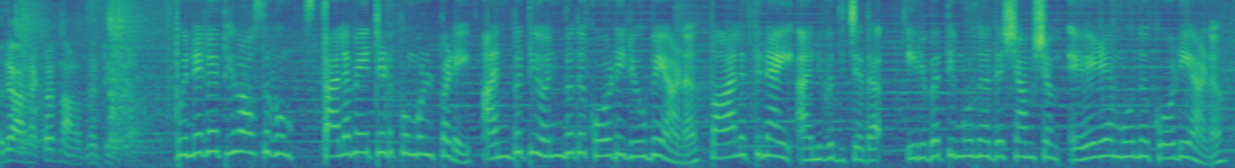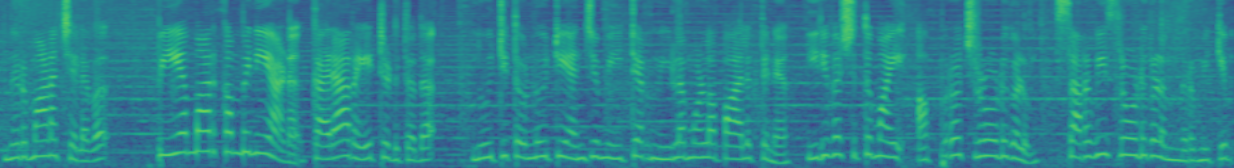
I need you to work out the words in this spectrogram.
ഒരു അനക്കം നടന്നിട്ടില്ല. പുനരധിവാസവും സ്ഥലമേറ്റെടുപ്പും ഉൾപ്പെടെ അൻപത്തിയൊൻപത് കോടി രൂപയാണ് പാലത്തിനായി അനുവദിച്ചത്. ഇരുപത്തിമൂന്ന് ദശാംശം ഏഴ് മൂന്ന് കോടിയാണ് നിർമ്മാണ ചെലവ്. പി എം ആർ കമ്പനിയാണ് കരാർ ഏറ്റെടുത്തത്. നൂറ്റി തൊണ്ണൂറ്റിയഞ്ച് മീറ്റർ നീളമുള്ള പാലത്തിന് ഇരുവശത്തുമായി അപ്രോച്ച് റോഡുകളും സർവീസ് റോഡുകളും നിർമ്മിക്കും.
